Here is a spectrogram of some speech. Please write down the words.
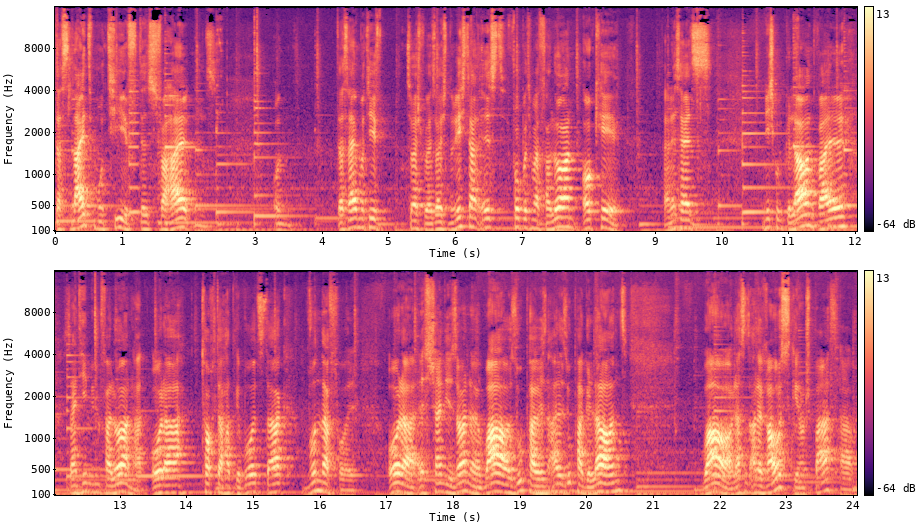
das Leitmotiv des Verhaltens? Und das Leitmotiv zum Beispiel bei solchen Richtern ist, Fokus hat verloren, okay, dann ist er jetzt nicht gut gelaunt, weil sein Team ihm verloren hat. Oder Tochter hat Geburtstag, wundervoll. Oder es scheint die Sonne, wow, super, wir sind alle super gelaunt. Wow, lass uns alle rausgehen und Spaß haben.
